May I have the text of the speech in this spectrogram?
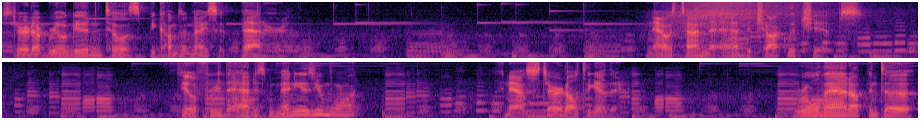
Stir it up real good until it becomes a nice batter. Now it's time to add the chocolate chips. Feel free to add as many as you want. And now stir it all together. Roll that up into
